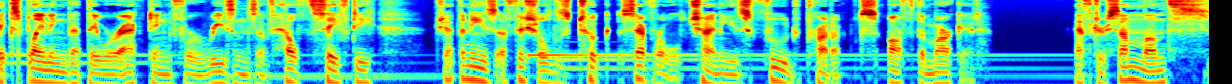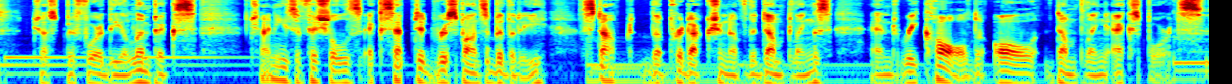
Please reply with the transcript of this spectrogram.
Explaining that they were acting for reasons of health safety, Japanese officials took several Chinese food products off the market. After some months, just before the Olympics, Chinese officials accepted responsibility, stopped the production of the dumplings, and recalled all dumpling exports.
